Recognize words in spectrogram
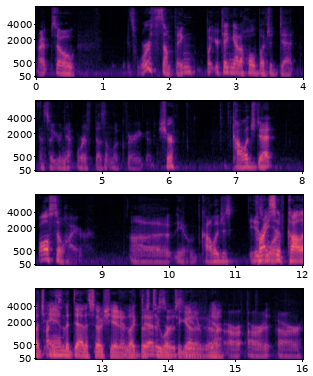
right? So it's worth something, but you're taking out a whole bunch of debt, and so your net worth doesn't look very good. Sure. College debt also higher. Uh, you know, college is, is Price more- of college price and of- the debt associated, like those two work together. associated Yeah. Are, are, are, are,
